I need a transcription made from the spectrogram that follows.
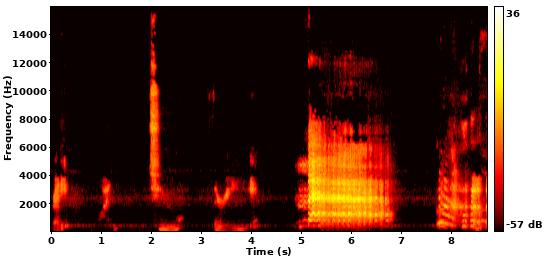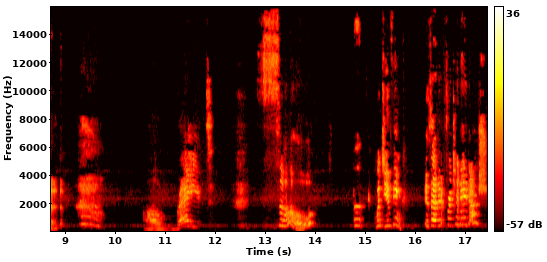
Ready? One, two, three. Ma! all right. So, what do you think? Is that it for today, Dash?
